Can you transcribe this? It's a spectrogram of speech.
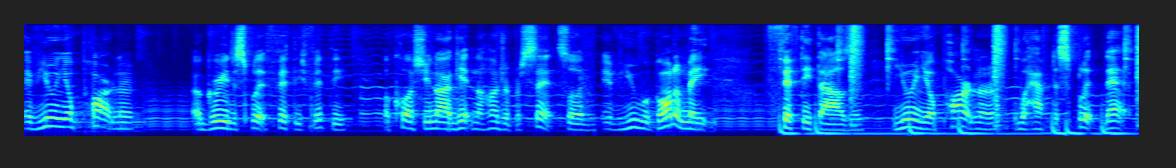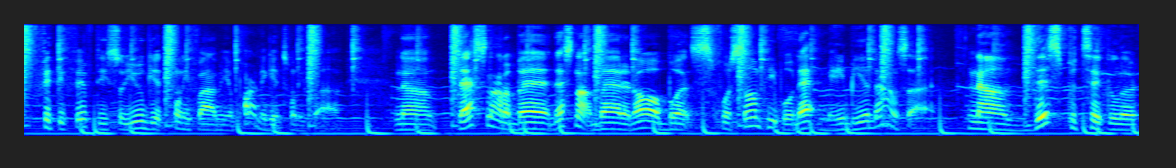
If you and your partner agree to split 50-50, of course you're not getting 100%. So if, if you were gonna make 50,000, you and your partner will have to split that 50-50 so you'll get 25 and your partner get 25 now that's not a bad that's not bad at all but for some people that may be a downside. Now this particular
